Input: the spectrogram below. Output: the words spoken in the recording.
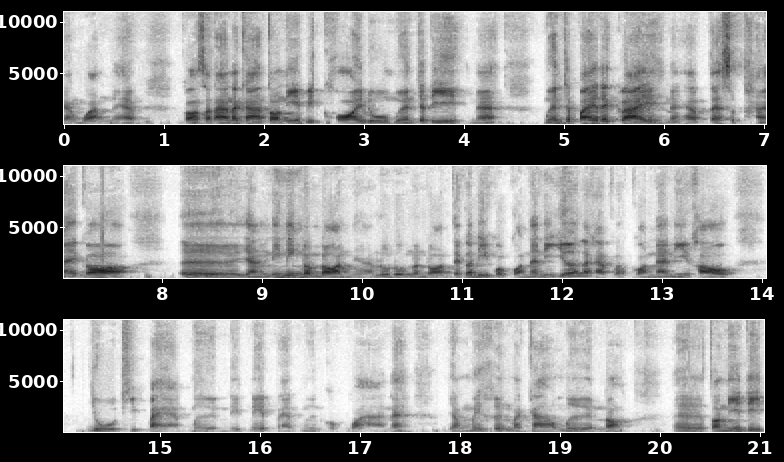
กลางวันนะครับ ก็สถานการณ์ตอนนี้บิตคอยดูเหมือนจะดีนะเหมือนจะไปได้ไกลนะครับ แต่สุดท้ายก็เออยังนิ่งๆดอนๆเนี่ยรุ่มๆดอนๆแต่ก็ดีกว่าก่อนหน้านี้เยอะแล้วครับว่าก่อนหน้านี้เขาอยู่ที่แปดหมื่นนิดๆแปดหมื่นกว่าๆนะยังไม่ขึ้นมาเก้าหมื่นเนาะเออตอนนี้ดิด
